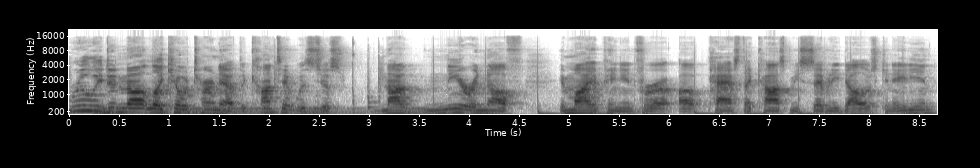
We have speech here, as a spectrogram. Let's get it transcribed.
really did not like how it turned out. The content was just not near enough, in my opinion, for a, a pass that cost me $70 Canadian.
